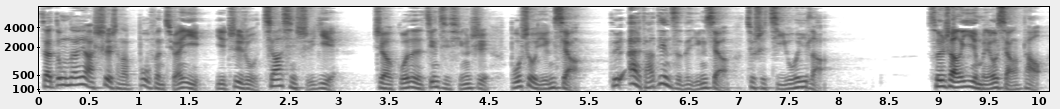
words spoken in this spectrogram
在东南亚市场的部分权益已置入嘉信实业，只要国内的经济形势不受影响，对爱达电子的影响就是极微了。孙尚义没有想到，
